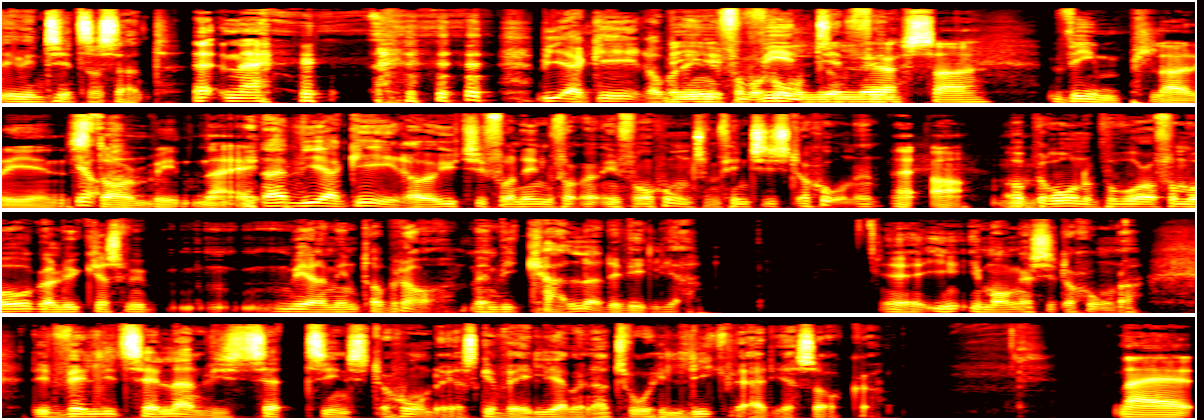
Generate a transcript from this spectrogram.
Det är ju inte intressant. Äh, nej. vi agerar på vi den information som viljelösa vimplar i en stormvind. Ja. Nej. nej. Vi agerar utifrån den information som finns i situationen. Nej, ja. mm. Och beroende på våra förmågor lyckas vi mer eller mindre bra. Men vi kallar det vilja. Eh, I, I många situationer. Det är väldigt sällan vi sätts i en situation där jag ska välja mellan två helt likvärdiga saker. Nej,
